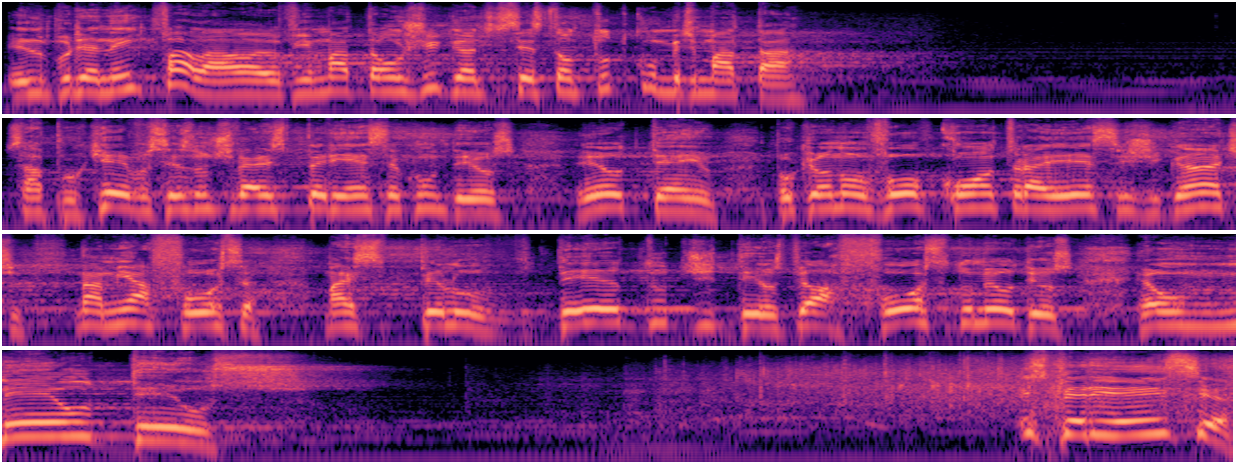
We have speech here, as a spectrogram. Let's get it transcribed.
Ele não podia nem falar: Eu vim matar um gigante, vocês estão tudo com medo de matar. Sabe por quê? Vocês não tiveram experiência com Deus. Eu tenho, porque eu não vou contra esse gigante na minha força, mas pelo dedo de Deus, pela força do meu Deus. É o meu Deus experiência.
